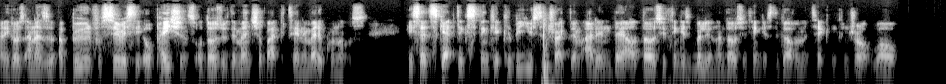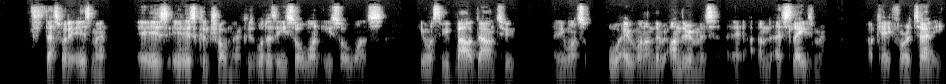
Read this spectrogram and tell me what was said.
And he goes, and as a boon for seriously ill patients or those with dementia by containing medical notes. He said skeptics think it could be used to track them, adding there are those who think it's brilliant and those who think it's the government taking control. Well, that's what it is, man. It is it is control, man. Because what does Esau want? Esau wants he wants to be bowed down to, and he wants all everyone under under him as uh, as slaves, man. Okay, for eternity.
